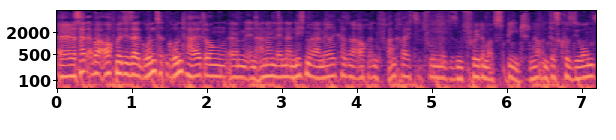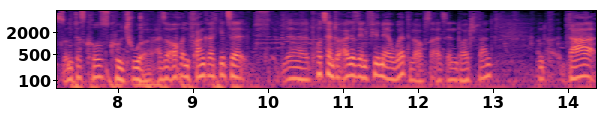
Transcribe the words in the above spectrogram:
Das hat aber auch mit dieser Grund, Grundhaltung ähm, in anderen Ländern, nicht nur in Amerika, sondern auch in Frankreich zu tun mit diesem Freedom of Speech ne? und Diskussions- und Diskurskultur. Also auch in Frankreich gibt's ja f- äh, prozentual gesehen viel mehr Weblogs als in Deutschland. Und äh, da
